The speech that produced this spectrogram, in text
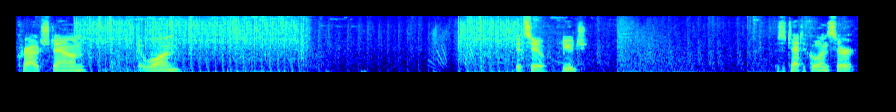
Crouch down. Get one. Get two. Huge. There's a tactical insert.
